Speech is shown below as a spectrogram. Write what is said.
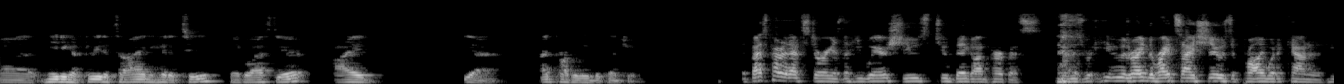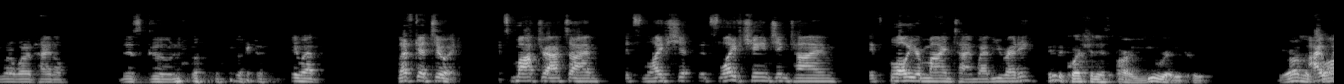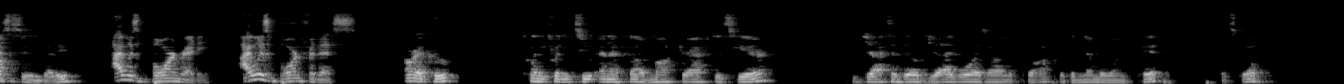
uh, needing a three to tie and he hit a two like last year, I yeah, I'd probably leave the country. The best part of that story is that he wears shoes too big on purpose. He was, he was wearing the right size shoes. It probably would have counted. He would have won a title this goon. anyway, let's get to it. It's mock draft time. It's life sh- it's life changing time. It's blow your mind time. Webb, you ready? I think the question is, are you ready, Coop? You're on the clock was, soon, buddy. I was born ready. I was born for this. All right, Coop. 2022 NFL mock draft is here. The Jacksonville Jaguars are on the clock with the number one pick. Let's go.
